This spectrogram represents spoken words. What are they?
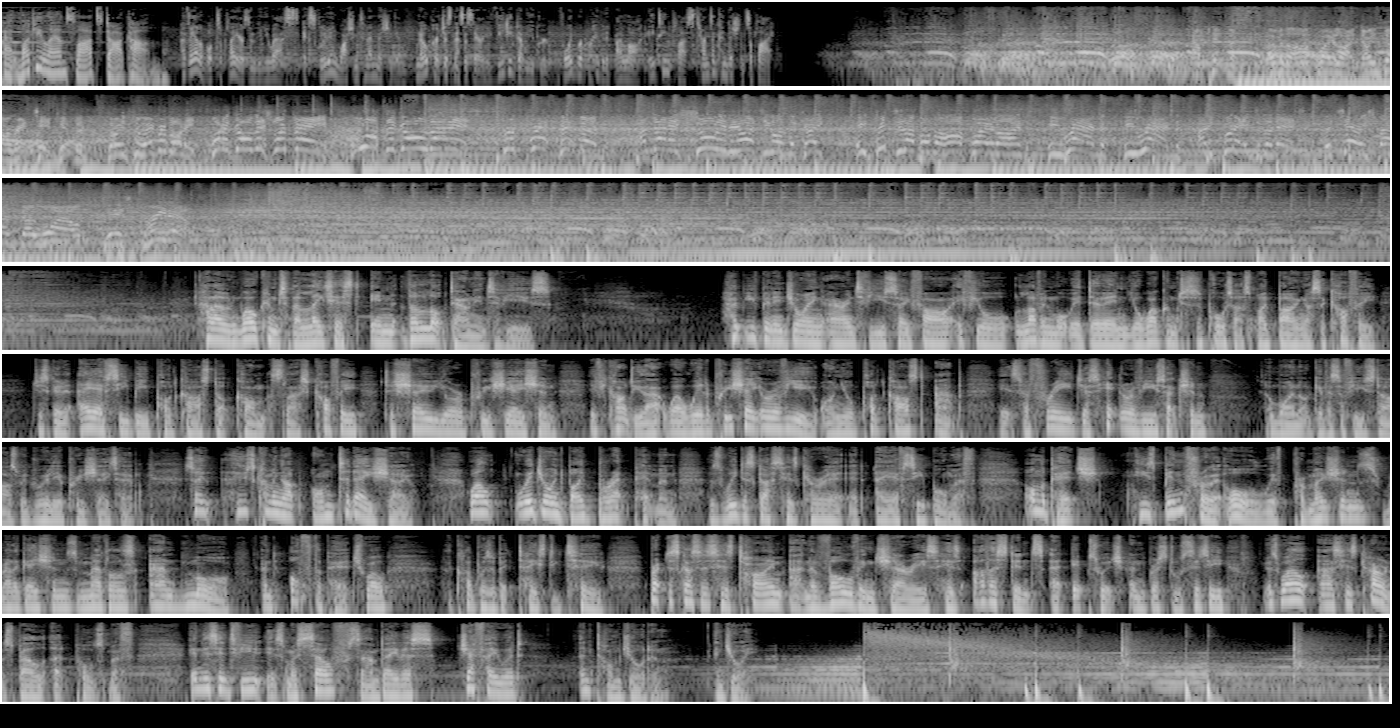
at LuckyLandSlots.com. Available to players in the U.S., excluding Washington and Michigan. No purchase necessary. VGW Group. Void where prohibited by law. 18 plus. Terms and conditions apply. Now Pitman over the halfway line, going direct here. Pitman going through everybody. What a goal this would be! What a goal that is from Brett Pitman! Icing on the cake. He picked it up on the halfway line. He ran, he ran, and he put it into the net. The Cherries fans go wild. It is 3 0. Hello and welcome to the latest in the lockdown interviews. Hope you've been enjoying our interview so far. If you're loving what we're doing, you're welcome to support us by buying us a coffee. Just go to afcbpodcast.com slash coffee to show your appreciation. If you can't do that, well, we'd appreciate a review on your podcast app. It's for free. Just hit the review section and why not give us a few stars? We'd really appreciate it. So, who's coming up on today's show? Well, we're joined by Brett Pitman as we discuss his career at AFC Bournemouth. On the pitch, he's been through it all with promotions, relegations, medals, and more. And off the pitch, well, the club was a bit tasty too. Brett discusses his time at an evolving Cherries, his other stints at Ipswich and Bristol City, as well as his current spell at Portsmouth. In this interview, it's myself, Sam Davis, Jeff Hayward, and Tom Jordan. Enjoy.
